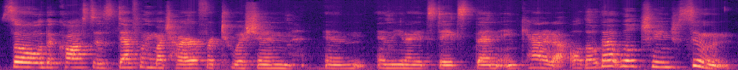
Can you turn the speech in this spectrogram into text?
So the cost is definitely much higher for tuition in in the United States than in Canada. Although that will change soon.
